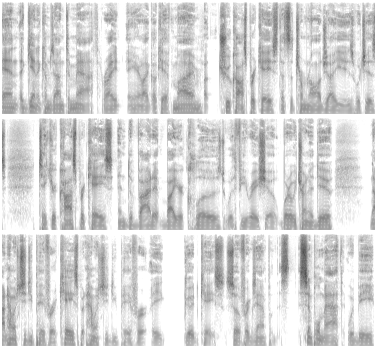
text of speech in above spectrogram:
And again it comes down to math right? And you're like okay if my uh, true cost per case that's the terminology i use which is take your cost per case and divide it by your closed with fee ratio. What are we trying to do? Not how much did you pay for a case but how much did you pay for a good case? So for example simple math would be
